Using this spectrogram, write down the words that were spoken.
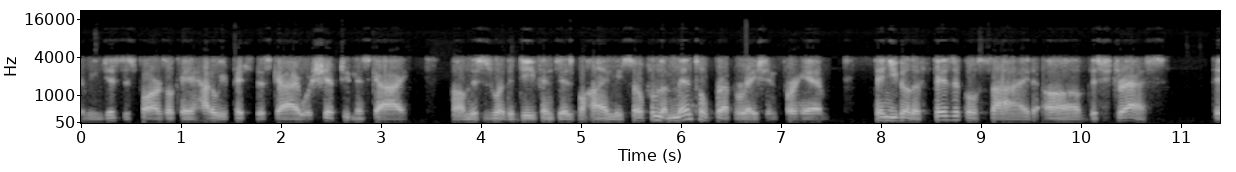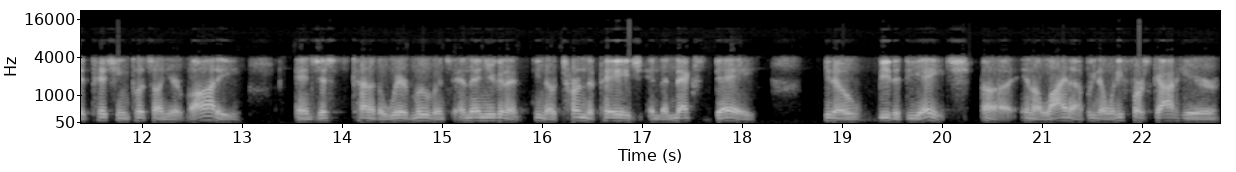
I mean, just as far as okay, how do we pitch this guy? We're shifting this guy. Um, this is where the defense is behind me. So from the mental preparation for him, then you go the physical side of the stress that pitching puts on your body, and just kind of the weird movements, and then you're gonna you know turn the page and the next day, you know, be the DH uh, in a lineup. You know, when he first got here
